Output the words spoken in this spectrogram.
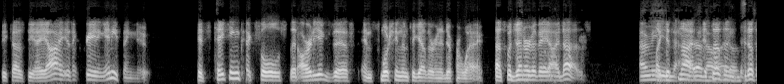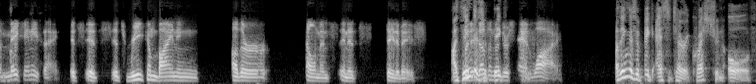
because the AI isn't creating anything new. It's taking pixels that already exist and smushing them together in a different way. That's what generative AI does. I mean, like it's not, it doesn't, it doesn't make anything. It's, it's, it's recombining other elements in its database. I think but it doesn't big, understand why. I think there's a big esoteric question of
